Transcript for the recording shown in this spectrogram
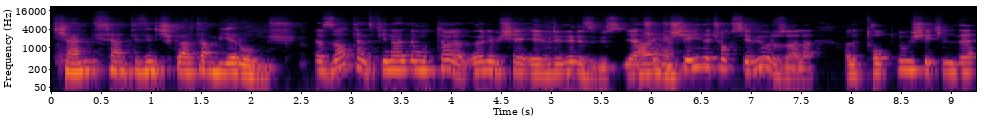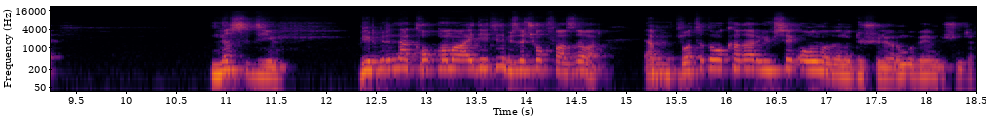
Kendi sentezini çıkartan bir yer olmuş. Ya zaten finalde muhtemelen öyle bir şeye evriliriz biz. Ya Aynen. çünkü şeyi de çok seviyoruz hala. Hani toplu bir şekilde nasıl diyeyim? Birbirinden kopmama aidiyeti de bizde çok fazla var. Ya Evet. Batı'da o kadar yüksek olmadığını düşünüyorum. Bu benim düşüncem.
